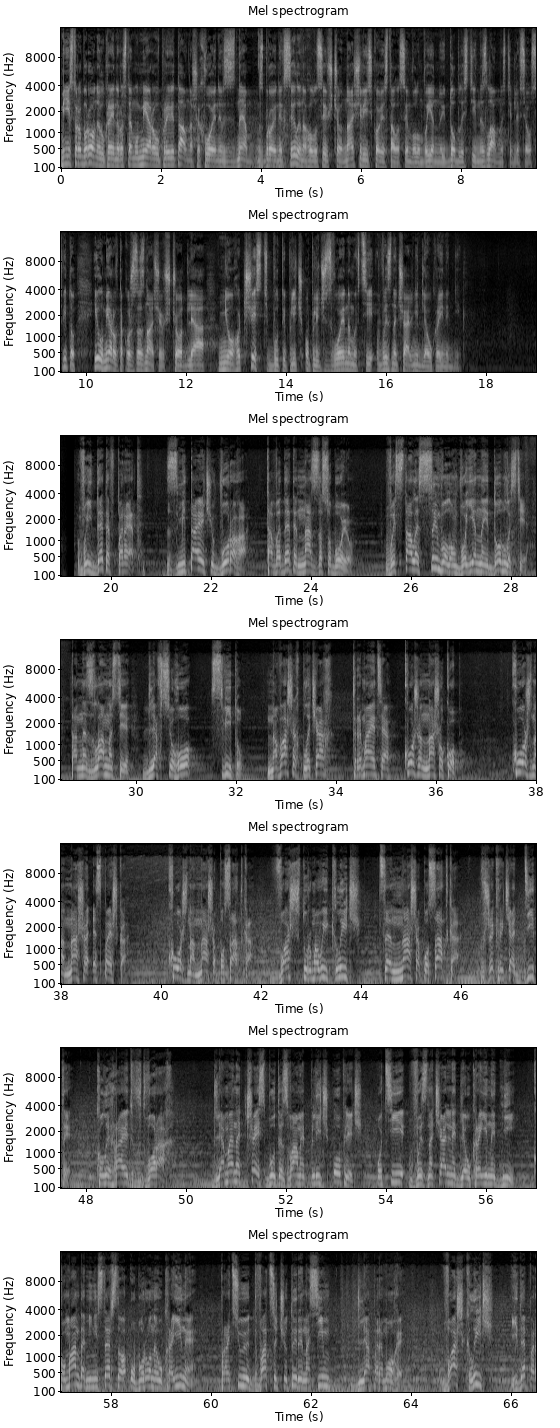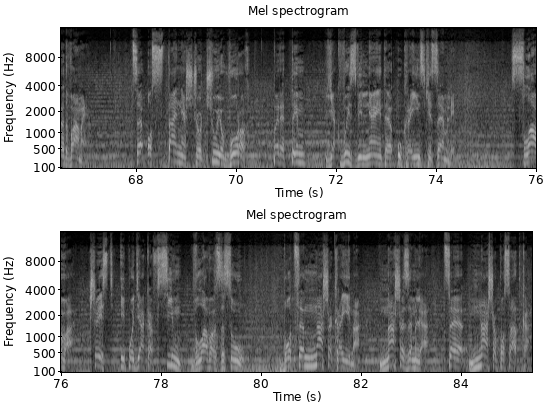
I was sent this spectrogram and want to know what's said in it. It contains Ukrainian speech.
Міністр оборони України Рустем Умєров привітав наших воїнів з Днем Збройних сил і наголосив, що наші військові стали символом воєнної доблесті і незламності для всього світу. І Умєров також зазначив, що для нього честь бути пліч-опліч з воїнами в ці визначальні для України дні. Ви йдете вперед, змітаючи ворога та ведете нас за собою. Ви стали символом воєнної доблесті та незламності для всього світу. На ваших плечах тримається кожен наш окоп, кожна наша СПшка, кожна наша посадка. Ваш штурмовий клич це наша посадка. Вже кричать діти, коли грають в дворах. Для мене честь бути з вами пліч опліч. Оці визначальні для України дні. Команда Міністерства оборони України працює 24 на 7 для перемоги. Ваш клич йде перед вами. Це останнє, що чує ворог перед тим, як ви звільняєте українські землі. Слава, честь і подяка всім в лавах ЗСУ. Бо це наша країна, наша земля, це наша посадка.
